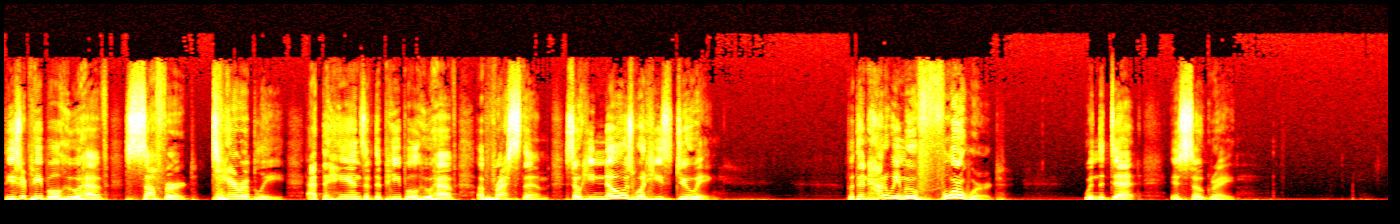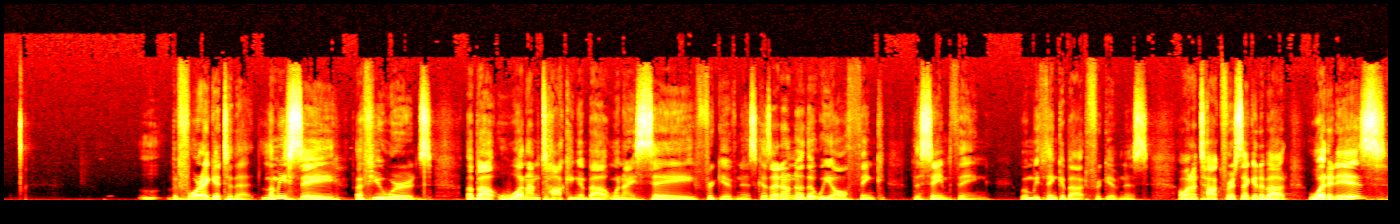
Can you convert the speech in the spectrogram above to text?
These are people who have suffered terribly at the hands of the people who have oppressed them. So he knows what he's doing. But then how do we move forward when the debt is so great? before I get to that, let me say a few words about what I'm talking about when I say forgiveness, because I don't know that we all think the same thing when we think about forgiveness. I want to talk for a second about what it is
